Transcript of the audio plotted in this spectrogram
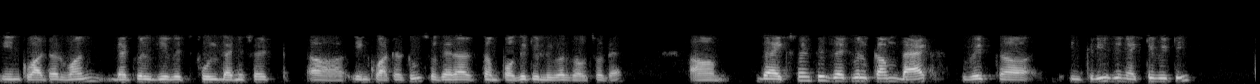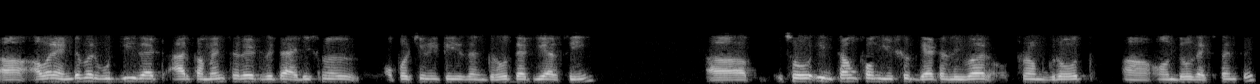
in quarter one that will give its full benefit uh, in quarter two. So There are some positive levers also there. Um the expenses that will come back with uh, increase in activity, our endeavor would be that are commensurate with the additional opportunities and growth that we are seeing. In some form, you should get a lever from growth on those expenses.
